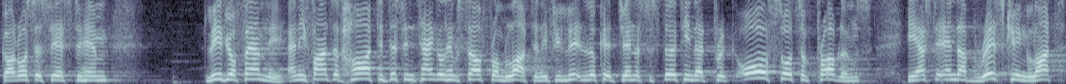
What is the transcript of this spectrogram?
God also says to him, Leave your family. And he finds it hard to disentangle himself from Lot. And if you look at Genesis 13, that all sorts of problems. He has to end up rescuing Lot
